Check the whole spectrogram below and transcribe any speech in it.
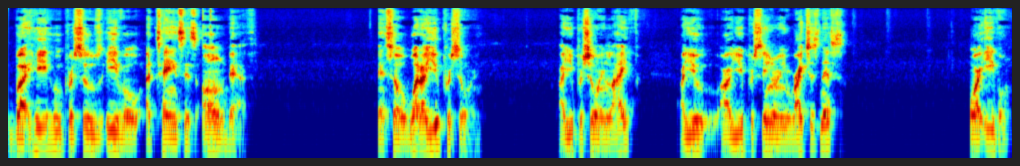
But he who pursues evil attains his own death. And so what are you pursuing? Are you pursuing life? Are you are you pursuing righteousness or evil?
